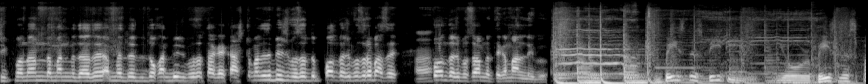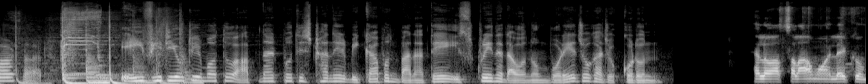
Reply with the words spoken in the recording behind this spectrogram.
ঠিক মতো মানে দোকান বিশ বছর থাকে কাস্টমার যদি বিশ বছর পঞ্চাশ বছর বাসে হ্যাঁ। পঞ্চাশ বছর আমরা থেকে মাল নিব। বিজনেস বিডি বিজনেস পার্টনার এই ভিডিওটির মতো আপনার প্রতিষ্ঠানের বিজ্ঞাপন বানাতে স্ক্রিনে দেওয়া নম্বরে যোগাযোগ করুন। হ্যালো আসসালামু আলাইকুম।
